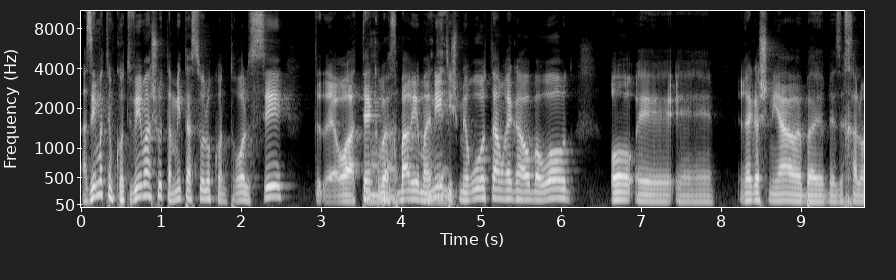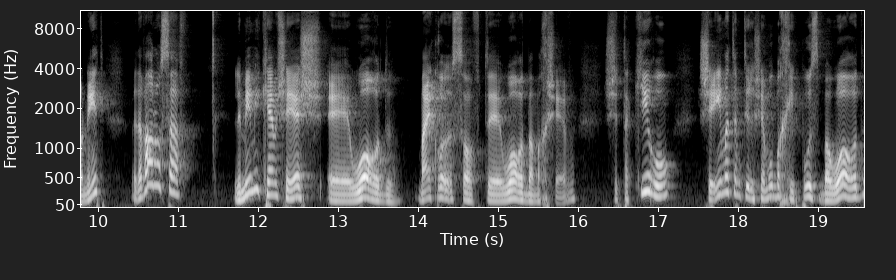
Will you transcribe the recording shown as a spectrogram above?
אז אם אתם כותבים משהו, תמיד תעשו לו control C, או העתק ממש, בעכבר ימני. תשמרו אותם רגע או ב Word, או אה, אה, רגע שנייה באיזה חלונית. ודבר נוסף, למי מכם שיש Word, Microsoft Word במחשב, שתכירו שאם אתם תרשמו בחיפוש ב Word,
